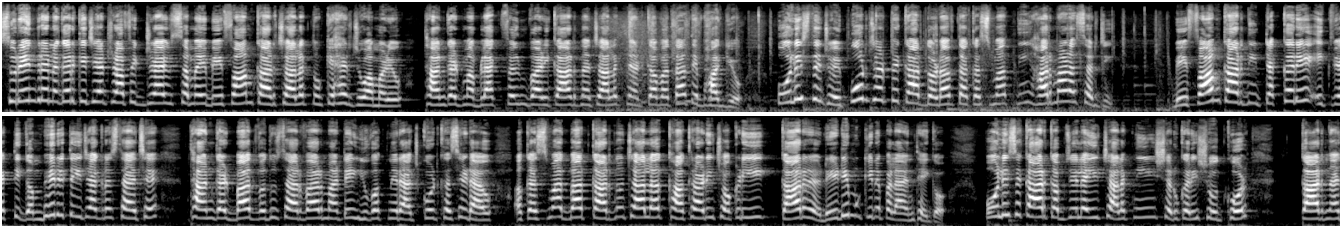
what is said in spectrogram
સુરેન્દ્રનગર કે જ્યાં ટ્રાફિક ડ્રાઈવ સમયે બેફામ કાર ચાલકનો કહેર જોવા મળ્યો. થાનગઢમાં બ્લેક ફિલ્મવાળી કારના ચાલકને અટકાવતા તે ભાગ્યો. પોલીસને જોઈ પૂર ઝડપે કાર દોડાવતા અકસ્માતની હારમાળા સર્જી. બેફામ કારની ટક્કરે એક વ્યક્તિ ગંભીર રીતે ઇજાગ્રસ્ત થયા છે. થાનગઢ બાદ વધુ સારવાર માટે યુવકને રાજકોટ ખસેડાયો. અકસ્માત બાદ કારનો ચાલક ખાખરાડી ચોકડી કાર રેડી મૂકીને પલાયન થઈ ગયો. પોલીસે કાર કબજે લઈ ચાલકની શરૂ કરી શોધખોળ. કારના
